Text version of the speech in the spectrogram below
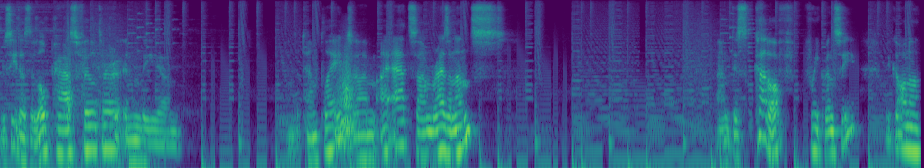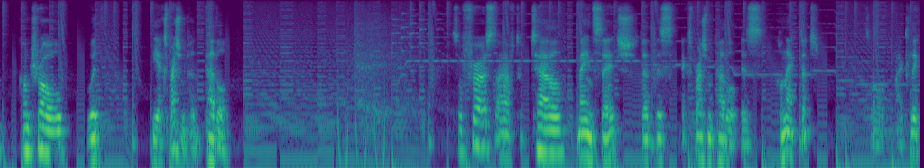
you see there's a low pass filter in the, um, in the template. Um, I add some resonance And this cutoff frequency we're gonna control with the expression pedal. So first I have to tell MainStage that this expression pedal is connected. So I click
